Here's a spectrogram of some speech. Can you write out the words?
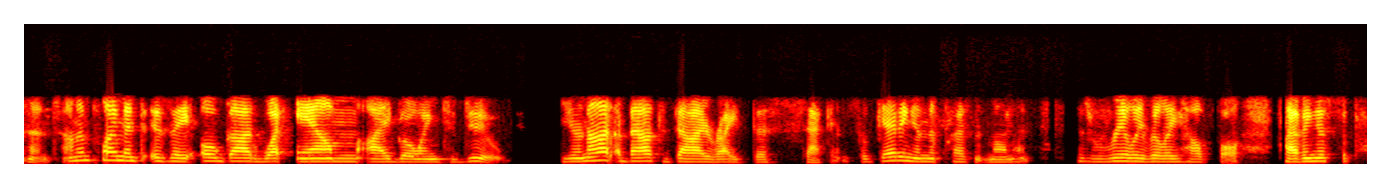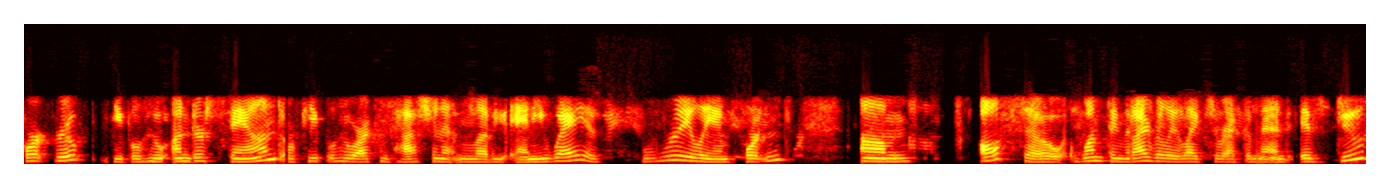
isn't. Unemployment is a, oh God, what am I going to do? You're not about to die right this second. So getting in the present moment is really, really helpful. Having a support group, people who understand or people who are compassionate and love you anyway is really important. Um, also, one thing that I really like to recommend is do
